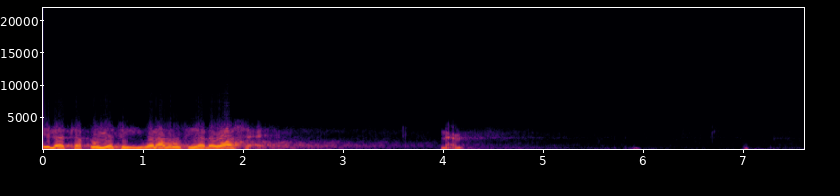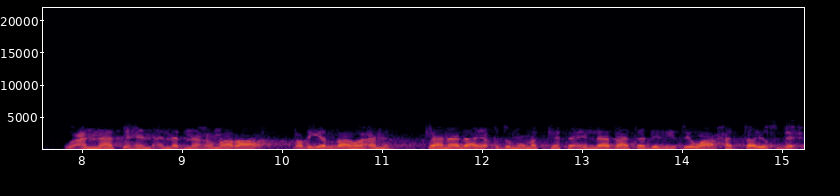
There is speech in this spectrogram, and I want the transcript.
إلى تقويته والأمر في هذا واسع. نعم. وعن نافع أن ابن عمر رضي الله عنه كان لا يقدم مكة إلا بات بذي طوى حتى يصبح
